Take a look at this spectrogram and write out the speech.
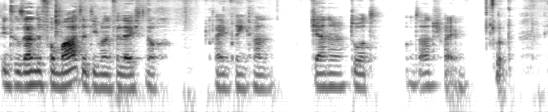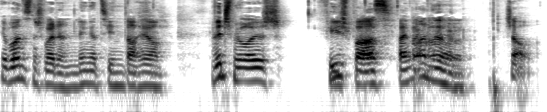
interessante Formate, die man vielleicht noch reinbringen kann, gerne dort uns anschreiben. Gut. Wir wollen es nicht weiter in Länge ziehen, daher wünschen wir euch viel Spaß, Spaß beim, beim Anhören. Anhören. Ciao.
